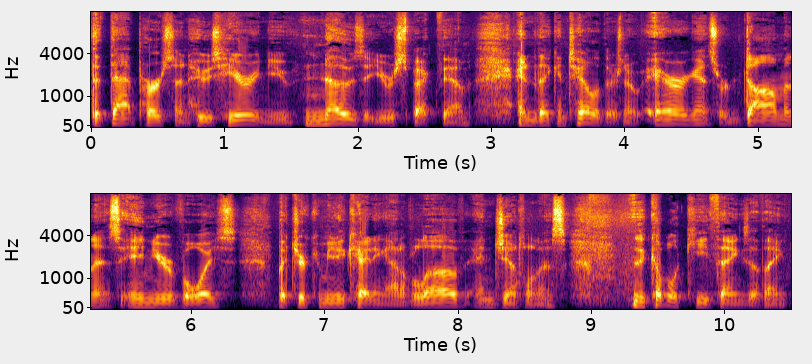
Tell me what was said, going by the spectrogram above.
That that person who's hearing you knows that you respect them and they can tell that there's no arrogance or dominance in your voice, but you're communicating out of love and gentleness. There's a couple of key things, I think.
